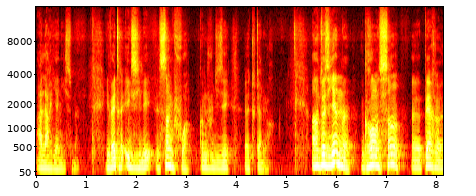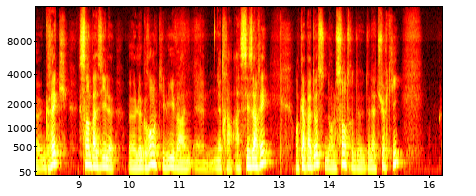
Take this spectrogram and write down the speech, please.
à l'arianisme. Il va être exilé cinq fois, comme je vous disais euh, tout à l'heure. Un deuxième grand saint, euh, père grec, Saint Basile le Grand, qui lui va naître à Césarée, en Cappadoce, dans le centre de, la Turquie.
